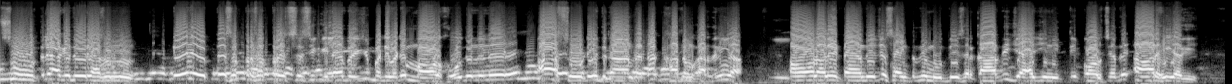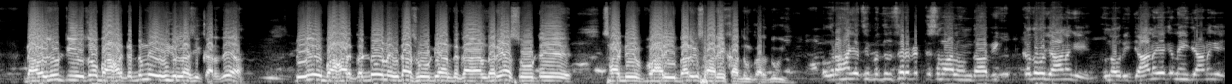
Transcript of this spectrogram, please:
ਸਹੂਲਤ ਲਿਆ ਕੇ ਦੇ ਰਿਹਾ ਤੁਹਾਨੂੰ, ਇਹਦੇ ਉੱਤੇ 70 70 80 ਕਿਲੇ ਵਿੱਚ ਵੱਡੇ ਵੱਡੇ ਮਾਲ ਖੋਲ ਦਿੰਦੇ ਨੇ, ਆਹ ਛੋਟੀ ਦੁਕਾਨ ਤੇ ਤਾਂ ਖਤਮ ਕਰ ਦੇਣੀ ਆ। ਆਉਣ ਵਾਲੇ ਟਾਈਮ ਦੇ ਵਿੱਚ ਸੈਂਟਰ ਦੀ ਮੋਦੀ ਸਰਕਾਰ ਦੀ ਜਾਇਜ਼ ਨੀਤੀ ਪਾਲਿਸੀ ਤੇ ਆ ਰਹੀ ਹੈਗੀ। WTO ਤੋਂ ਬਾਹਰ ਕੱਢਣ ਦੀ ਇਹੀ ਗੱਲਾਂ ਅਸੀਂ ਕਰਦੇ ਆ ਵੀ ਇਹ ਬਾਹਰ ਕੱਢੋ ਨਹੀਂ ਤਾਂ ਛੋਟੀਆਂ ਦੁਕਾਨਦਾਰੀਆਂ ਛੋਟੇ ਸਾਡੇ ਵਪਾਰੀ ਵਰਗ ਸਾਰੇ ਖਤਮ ਕਰ ਦੂਗੀ। ਉਗਰਾਹਾਂ ਜਥੇਬੰਦੀ ਨੂੰ ਸਿਰਫ ਇੱਕ ਸਵਾਲ ਹੁੰਦਾ ਵੀ ਕਦੋਂ ਜਾਣਗੇ? ਖਨੌਰੀ ਜਾਣਗੇ ਕਿ ਨਹੀਂ ਜਾਣਗੇ?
